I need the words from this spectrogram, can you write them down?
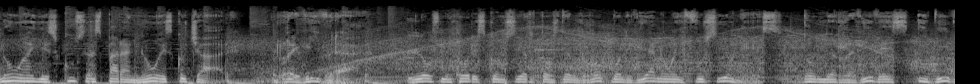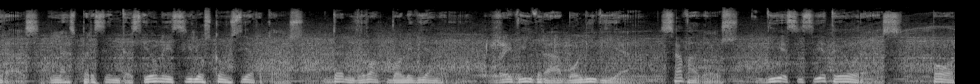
No hay excusas para no escuchar. Revibra. Los mejores conciertos del rock boliviano y fusiones, donde revives y vibras las presentaciones y los conciertos del rock boliviano. Revibra Bolivia. Sábados, 17 horas, por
